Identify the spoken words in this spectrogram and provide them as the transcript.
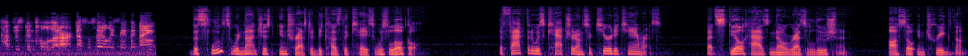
have just been told that aren't necessarily safe at night. The sleuths were not just interested because the case was local. The fact that it was captured on security cameras, but still has no resolution, also intrigued them.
